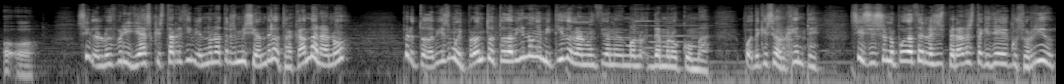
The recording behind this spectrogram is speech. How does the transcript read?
Oh, oh. Si la luz brilla es que está recibiendo una transmisión de la otra cámara, ¿no? Pero todavía es muy pronto, todavía no han emitido el anuncio de, de Monokuma. Puede que sea urgente. Si es eso, no puedo hacerles esperar hasta que llegue Kusuryu.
